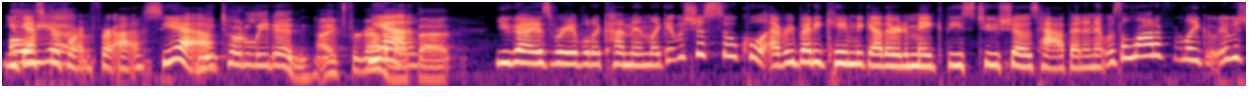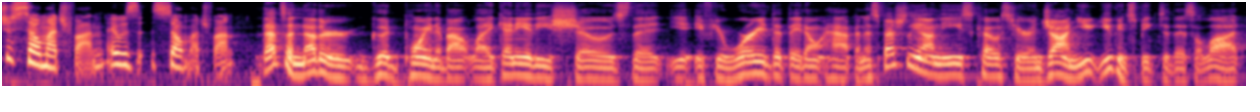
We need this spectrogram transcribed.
You Oh, guest yeah. performed for us. Yeah. We totally did. I forgot Yeah. about that. you guys were able to come in. Like it was just so cool. Everybody came together to make these two shows happen. And it was a lot of like, it was just so much fun. It was so much fun. That's another good point about like any of these shows that y- if you're worried that they don't happen, especially on the East Coast here, and John, you, you can speak to this a lot.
